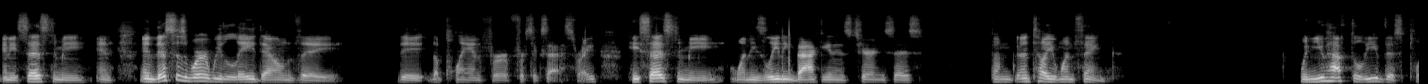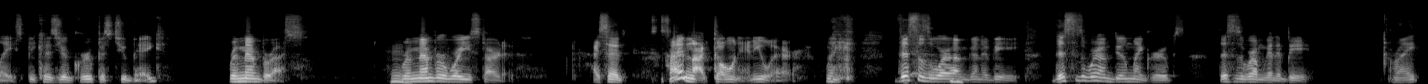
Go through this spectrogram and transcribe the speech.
And he says to me, and and this is where we lay down the the the plan for for success, right? He says to me when he's leaning back in his chair and he says, But I'm going to tell you one thing. When you have to leave this place because your group is too big, remember us. Hmm. Remember where you started. I said, I'm not going anywhere. Like, this is where I'm going to be. This is where I'm doing my groups. This is where I'm going to be. Right.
